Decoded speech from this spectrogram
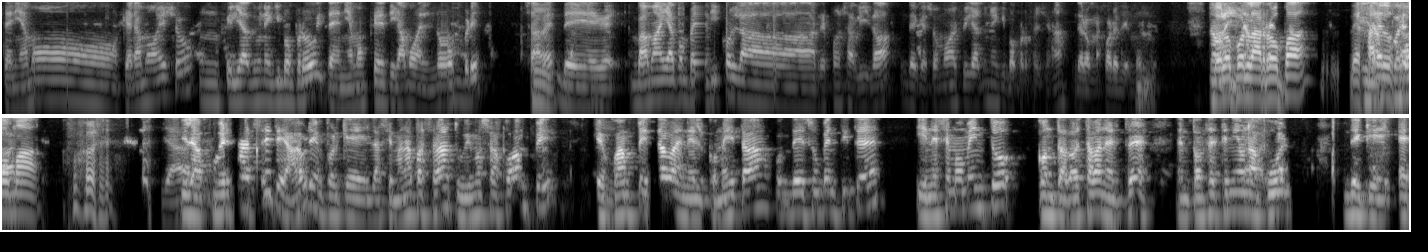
teníamos, que éramos eso, un filial de un equipo pro y teníamos que, digamos, el nombre, ¿sabes? Mm. De vamos a ir a competir con la responsabilidad de que somos el filial de un equipo profesional, de los mejores del mundo. Solo por la, ropa, dejar el Joma. Y las puertas se te abren, porque la semana pasada tuvimos a Juanpe, que Juanpe estaba en el cometa de sub-23 y en ese momento Contador estaba en el 3. Entonces tenía una puerta de que el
